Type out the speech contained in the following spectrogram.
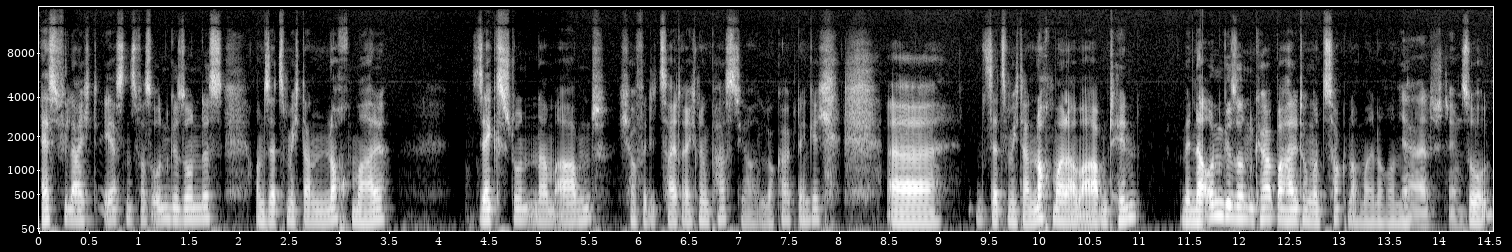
esse vielleicht erstens was Ungesundes und setze mich dann nochmal sechs Stunden am Abend, ich hoffe, die Zeitrechnung passt, ja, locker, denke ich, äh, setze mich dann nochmal am Abend hin mit einer ungesunden Körperhaltung und zock nochmal eine Runde. Ja, das stimmt. So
